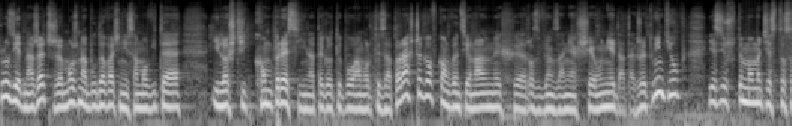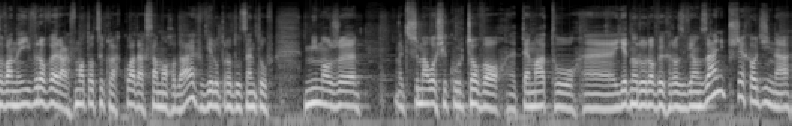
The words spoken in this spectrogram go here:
plus jedna rzecz, że można budować niesamowite ilości kompresji na tego typu amortyzatorach, czego w konwencjonalnych rozwiązaniach się nie da. Także TwinTube jest już w tym momencie stosowany i w rowerach, w motocyklach, kładach, samochodach, Wielu producentów, mimo że trzymało się kurczowo tematu e, jednorurowych rozwiązań, przechodzi na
